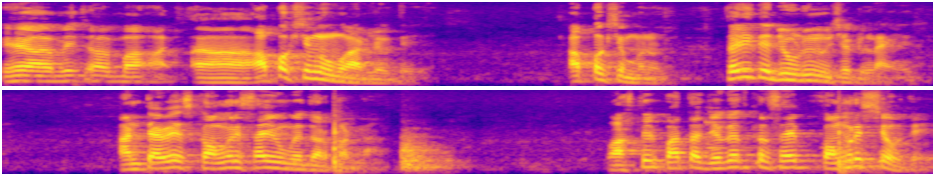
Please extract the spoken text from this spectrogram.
हे अपक्ष म्हणून मारले होते. अपक्ष म्हणून. तरी ते निवडून येऊ शकले नाहीत. आणि त्यावेळेस काँग्रेसचाही उमेदवार पडला. वास्तविक पाहता जगतकर साहेब काँग्रेसचे होते.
